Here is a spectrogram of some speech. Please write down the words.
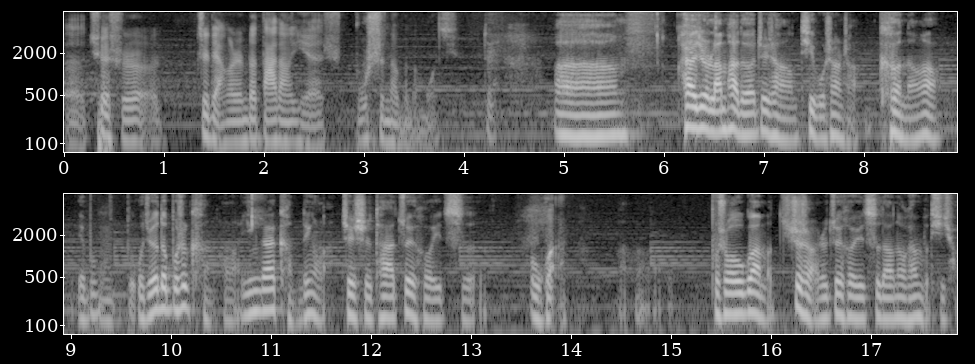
呃，确实这两个人的搭档也不是那么的默契。对，呃，还有就是兰帕德这场替补上场，可能啊，也不，我觉得不是可能了，应该肯定了，这是他最后一次欧冠，啊，不说欧冠吧，至少是最后一次到诺坎普踢球。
